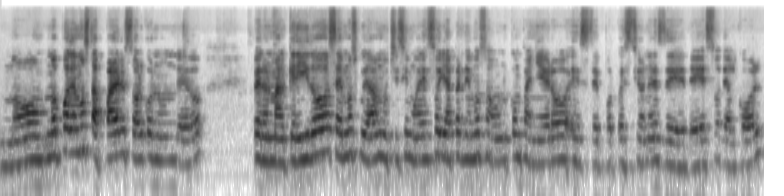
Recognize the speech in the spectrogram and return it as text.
No, no podemos tapar el sol con un dedo, pero en Malqueridos hemos cuidado muchísimo eso. Ya perdimos a un compañero este, por cuestiones de, de eso, de alcohol.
